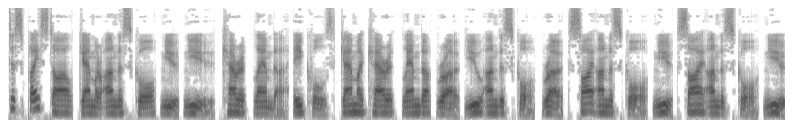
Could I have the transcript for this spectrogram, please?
Display style gamma underscore mu nu caret lambda equals gamma caret lambda rho u underscore rho psi underscore mu psi underscore nu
